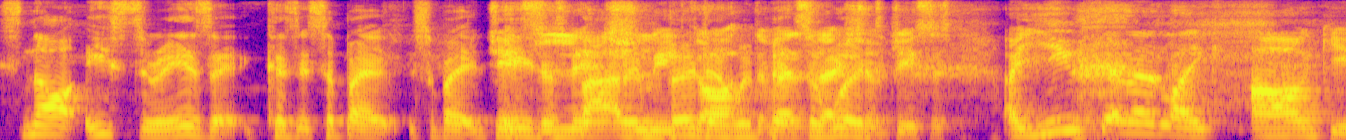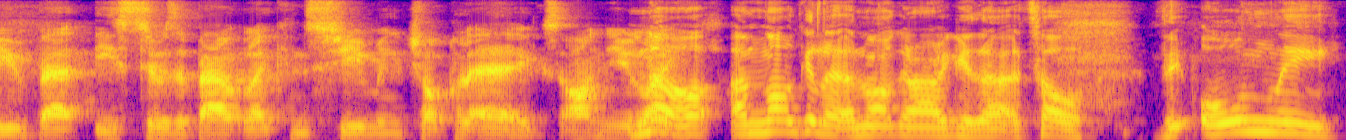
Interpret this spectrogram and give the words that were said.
it's not Eastery, is it? Because it's about it's about Jesus it's literally Buddha with the bits of wood. of Jesus. Are you gonna like argue that Easter is about like consuming chocolate eggs? Aren't you? Like, no, I'm not gonna. I'm not gonna argue that at all. The only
